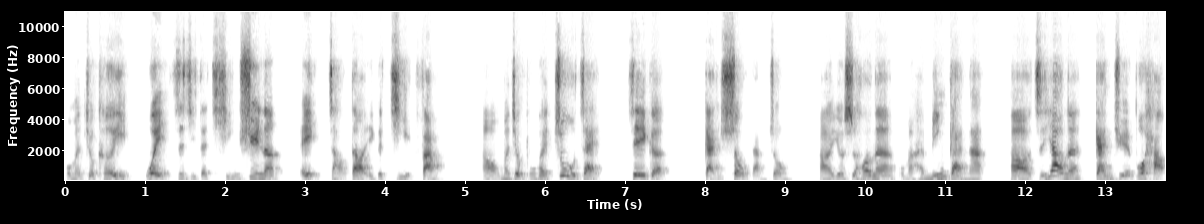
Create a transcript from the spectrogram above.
我们就可以为自己的情绪呢，诶，找到一个解方啊，我们就不会住在这个感受当中。啊，有时候呢，我们很敏感呐，啊，只要呢感觉不好，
